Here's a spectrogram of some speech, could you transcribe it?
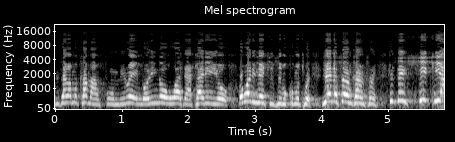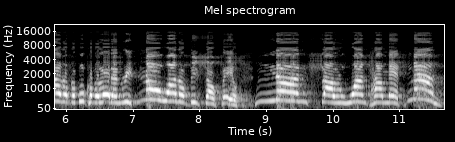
nsaba mukama nfumbirwe ng'olinga owuwate ataliyo. Oba olina ekizibu ku mutwe. What I'm trying he says seek ye out of the book of the lord and read. No one of these shall fail. None shall want her met none.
